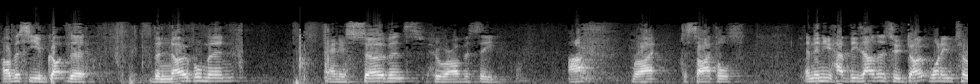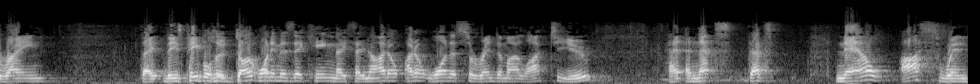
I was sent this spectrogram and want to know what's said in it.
Obviously, you've got the the nobleman and his servants, who are obviously us, right, disciples. And then you have these others who don't want him to reign. They, these people who don't want him as their king, they say, "No, I don't. I don't want to surrender my life to you." And, and that's that's now us when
